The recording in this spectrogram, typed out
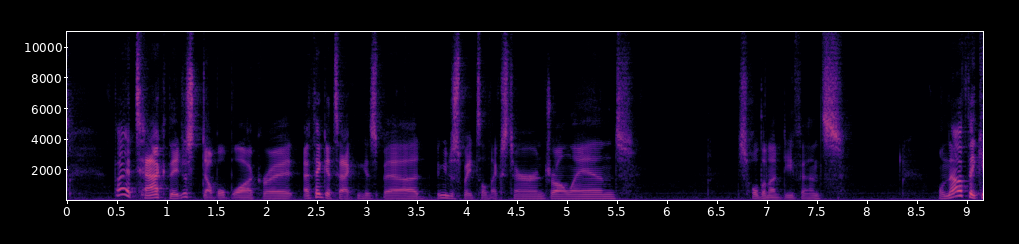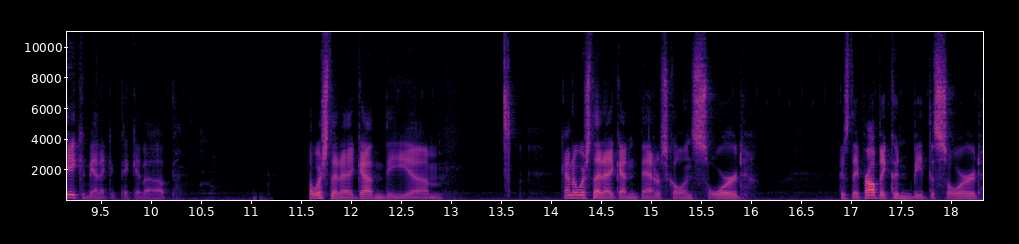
If I attack, they just double block, right? I think attacking is bad. We can just wait till next turn, draw land. Just hold it on defense. Well, now if they K-Command, I can pick it up. I wish that I had gotten the, um... Kind of wish that I had gotten Batterskull and Sword. Because they probably couldn't beat the Sword.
